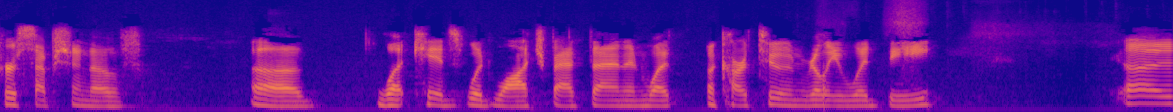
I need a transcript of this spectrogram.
perception of uh, what kids would watch back then and what a cartoon really would be. Uh,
